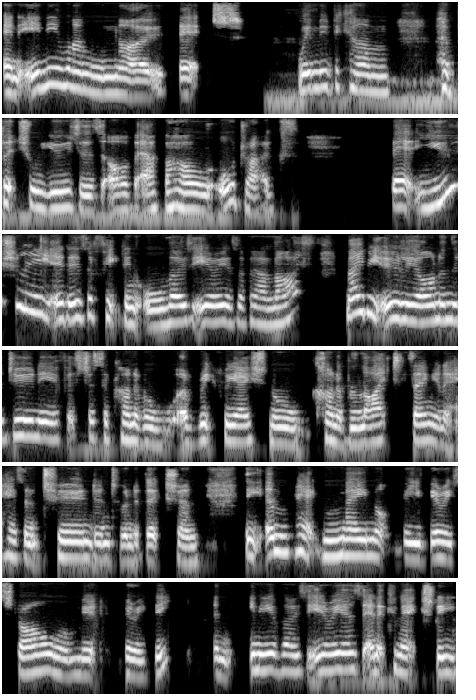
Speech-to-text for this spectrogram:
And anyone will know that when we become habitual users of alcohol or drugs, that usually it is affecting all those areas of our life. Maybe early on in the journey, if it's just a kind of a, a, recreational kind of light thing and it hasn't turned into an addiction, the impact may not be very strong or very deep in any of those areas, and it can actually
